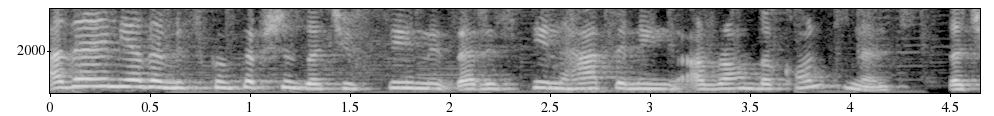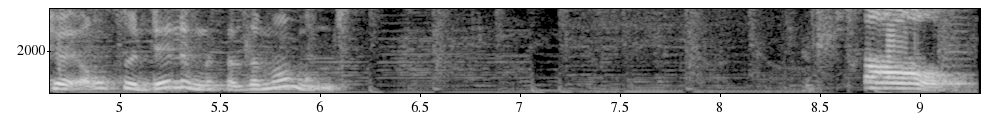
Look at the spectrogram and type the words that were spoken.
Are there any other misconceptions that you've seen that is still happening around the continent that you're also dealing with at the moment? So,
